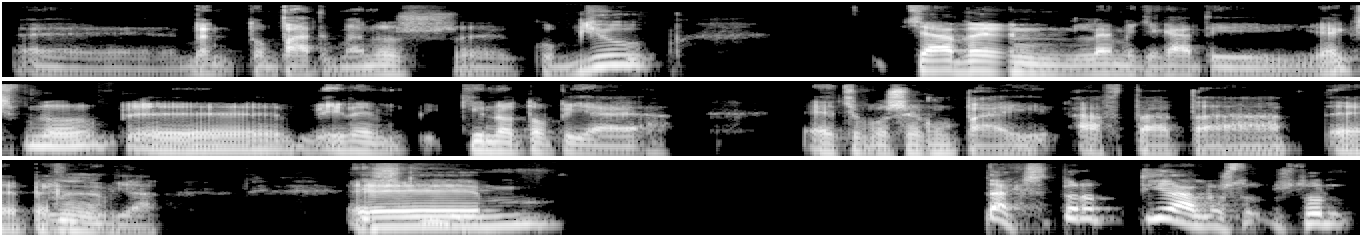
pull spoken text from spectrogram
ε, με το πάτημα ενός ε, κουμπιού. Πια δεν λέμε και κάτι έξυπνο, ε, είναι κοινοτοπία έτσι όπως έχουν πάει αυτά τα ε, παιχνίδια. Ναι. Ε, εντάξει, τώρα τι άλλο. στον,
